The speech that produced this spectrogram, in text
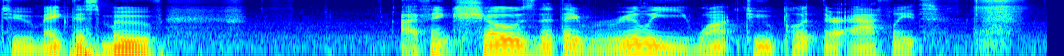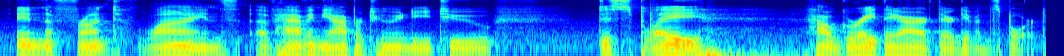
to make this move, I think shows that they really want to put their athletes in the front lines of having the opportunity to display how great they are at their given sport.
